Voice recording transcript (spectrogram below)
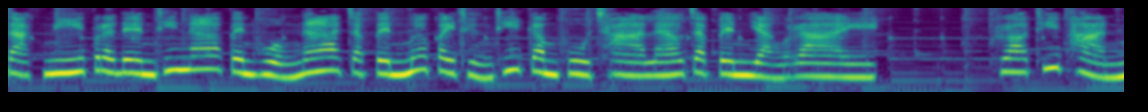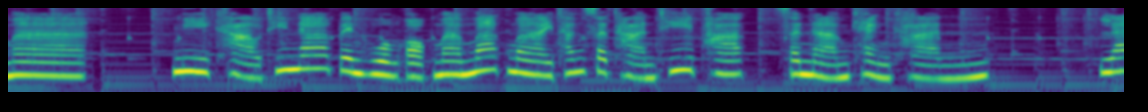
จากนี้ประเด็นที่น่าเป็นห่วงน่าจะเป็นเมื่อไปถึงที่กัมพูชาแล้วจะเป็นอย่างไร เพราะที่ผ่านมา มีข่าวที่น่าเป็นห่วงออกมามากมายทั้งสถานที่พัก สนามแข่งขัน และ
